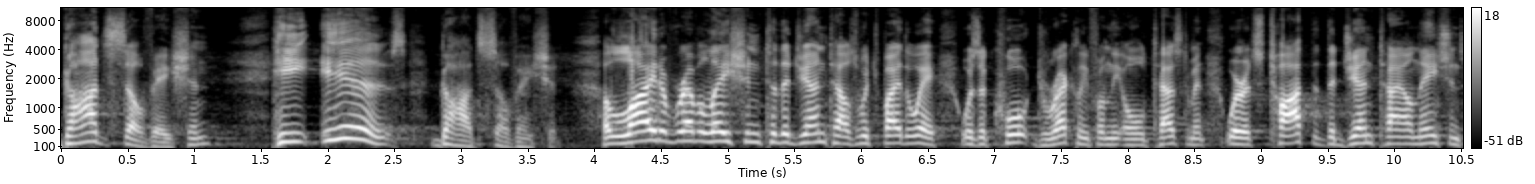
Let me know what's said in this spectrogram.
God's salvation. He is God's salvation. A light of revelation to the Gentiles, which, by the way, was a quote directly from the Old Testament, where it's taught that the Gentile nations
